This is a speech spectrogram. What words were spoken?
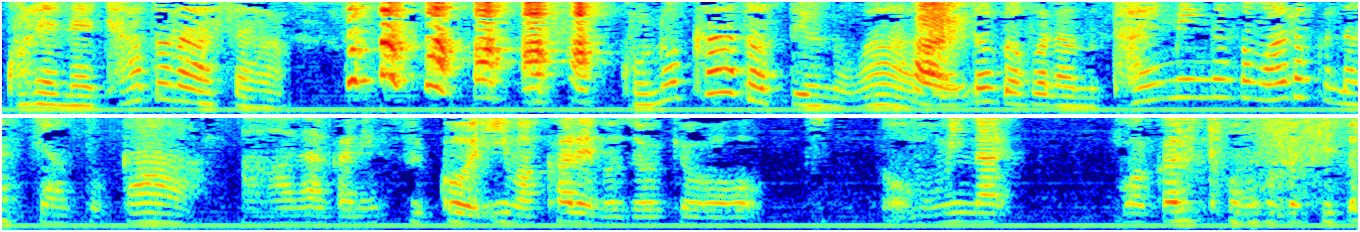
これね、チャートラーさん、このカードっていうのは、はい例えばほら、あの、タイミングが悪くなっちゃうとか、あーなんかね、すっごい今彼の状況を、ちょっとみんなわかると思うんだけど。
